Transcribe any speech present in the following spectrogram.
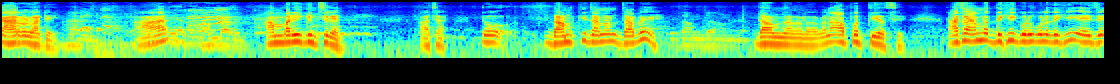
কাহারোল হাটে? হ্যাঁ। আর আমবাড়ি। কিনছিলেন? আচ্ছা তো দাম কি জানান যাবে? দাম জানানো যাবে। দাম জানানো যাবে না আপত্তি আছে। আচ্ছা আমরা দেখি গরুগুলো দেখি এই যে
